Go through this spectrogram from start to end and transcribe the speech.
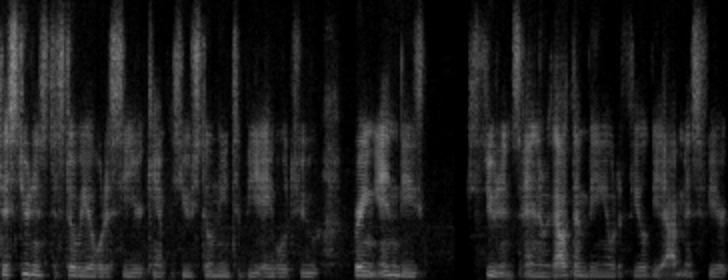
the students to still be able to see your campus. You still need to be able to bring in these students, and without them being able to feel the atmosphere,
